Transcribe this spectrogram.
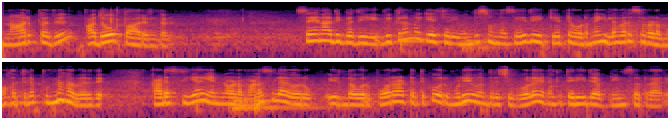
நாற்பது அதோ பாருங்கள். சேனாதிபதி விக்ரமகேசரி வந்து சொன்ன செய்தியை கேட்ட உடனே இளவரசரோட முகத்துல புன்னகை வருது. கடைசியா என்னோட மனசுல ஒரு இருந்த ஒரு போராட்டத்துக்கு ஒரு முடிவு வந்துருச்சு போல எனக்கு தெரியுது அப்படின்னு சொல்றாரு.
